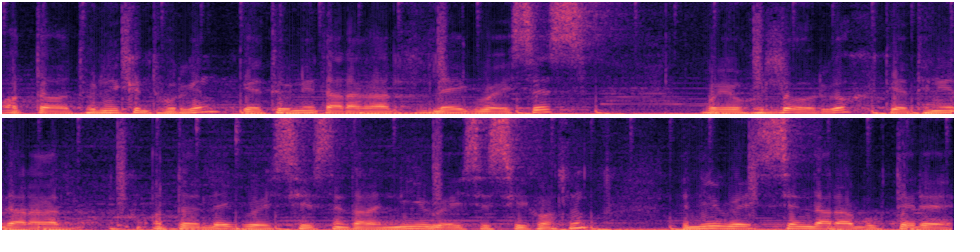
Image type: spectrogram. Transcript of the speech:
одоо турникэнд хүргэнэ. Тэгээ түүний дараагаар leg raises буюу хөлөө өргөх. Тэгээ тэрний дараагаар одоо leg raise хийсний дараа knee raises хийх болно. Тэгээ knee raises-ийн дараа бүгдээрээ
